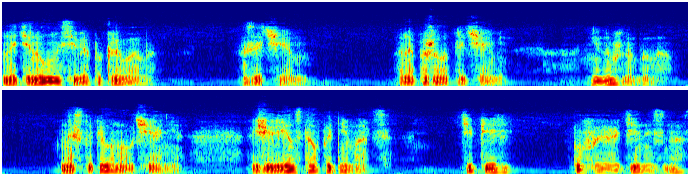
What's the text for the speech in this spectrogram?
натянул на себя покрывало. «Зачем?» Она пожала плечами. «Не нужно было». Наступило молчание. Жюльен стал подниматься. «Теперь вы один из нас?»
